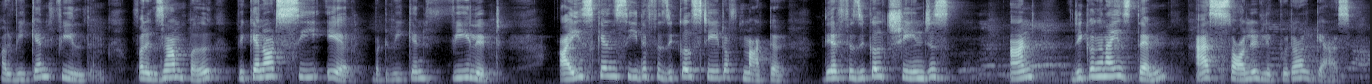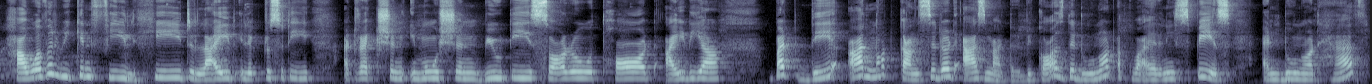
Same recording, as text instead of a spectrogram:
or we can feel them. For example, we cannot see air, but we can feel it. Eyes can see the physical state of matter, their physical changes and recognize them as solid, liquid or gas. However, we can feel heat, light, electricity, attraction, emotion, beauty, sorrow, thought, idea, but they are not considered as matter because they do not acquire any space and do not have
